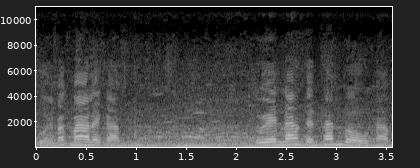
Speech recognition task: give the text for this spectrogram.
สวยมากๆเลยครับบริเวณหน้าเซ็นทรัลเวิลด์ครับ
